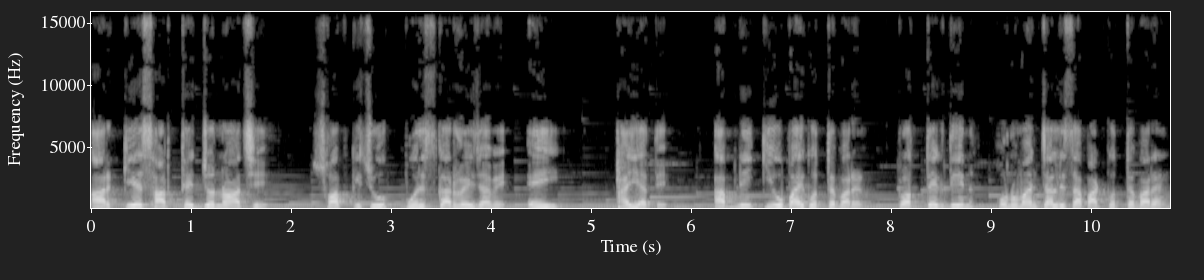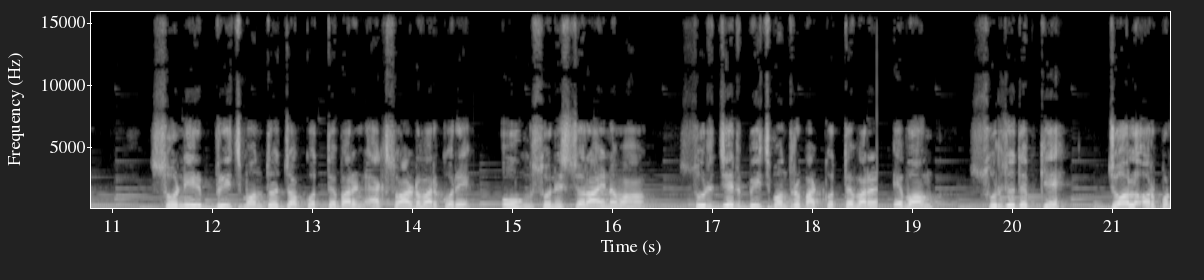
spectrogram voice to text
আর কে স্বার্থের জন্য আছে? সব কিছু পরিষ্কার হয়ে যাবে। এই ঢাইয়াতে আপনি কি উপায় করতে পারেন? প্রত্যেক দিন হনুমান চালিসা পাঠ করতে পারেন, শনির ব্রিজ মন্ত্র জপ করতে পারেন একশো আটবার করে, ওং শনিশ্চরায় নমঃ, সূর্যের বীজ মন্ত্র পাঠ করতে পারেন এবং সূর্যদেবকে জল অর্পণ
